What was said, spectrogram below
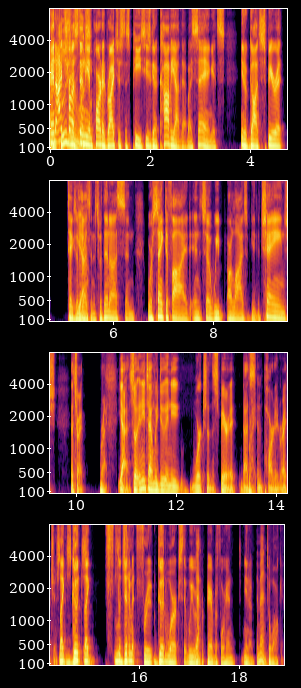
And I trust in the imparted righteousness piece. He's going to caveat that by saying it's, you know, God's spirit takes up Yeah. residence within us and we're sanctified. And so we our lives begin to change. That's right. Right. Yeah. So anytime we do any works of the spirit, that's Right. imparted righteousness. Like good, like legitimate fruit, good works that we were Yeah. prepared beforehand, you know, Amen. to walk in.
